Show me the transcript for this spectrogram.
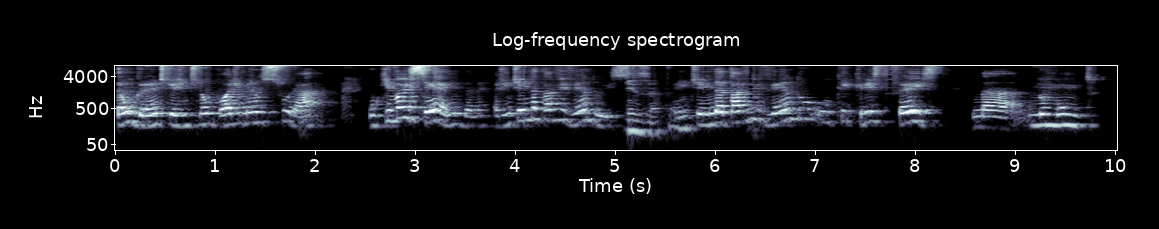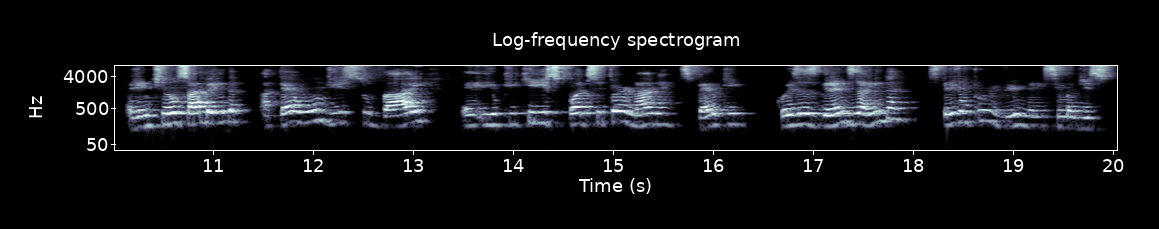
tão grande que a gente não pode mensurar o que vai ser ainda, né? A gente ainda está vivendo isso. Exatamente. A gente ainda está vivendo o que Cristo fez na, no mundo. A gente não sabe ainda até onde isso vai e, e o que, que isso pode se tornar, né? Espero que coisas grandes ainda estejam por vir, né, em cima disso.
